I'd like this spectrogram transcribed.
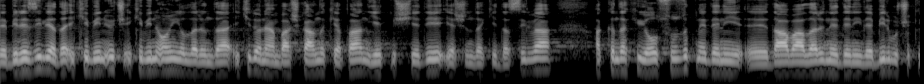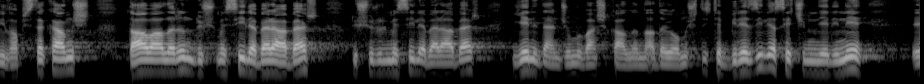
ve Brezilya'da 2003-2010 yıllarında iki dönem başkanlık yapan 77 yaşındaki Da Silva hakkındaki yolsuzluk nedeni e, davaları nedeniyle bir buçuk yıl hapiste kalmış. Davaların düşmesiyle beraber, düşürülmesiyle beraber yeniden Cumhurbaşkanlığına aday olmuştu. İşte Brezilya seçimlerini e,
